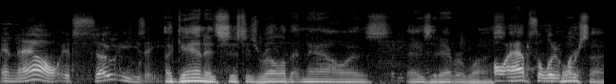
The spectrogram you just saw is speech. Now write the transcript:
And now it's so easy. Again, it's just as relevant now as as it ever was. Oh, absolutely. More so.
